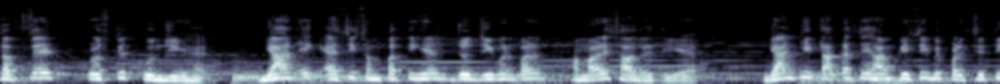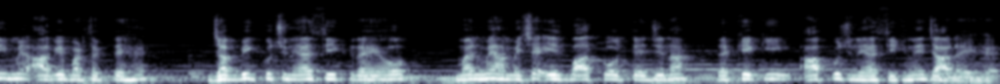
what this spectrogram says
सबसे पुरस्कृत पूंजी है। ज्ञान एक ऐसी संपत्ति है जो जीवन भर हमारे साथ रहती है। ज्ञान की ताकत से हम किसी भी परिस्थिति में आगे बढ़ सकते हैं। जब भी कुछ नया सीख रहे हो, मन में हमेशा इस बात को उत्तेजना रखे कि आप कुछ नया सीखने जा रहे हैं।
